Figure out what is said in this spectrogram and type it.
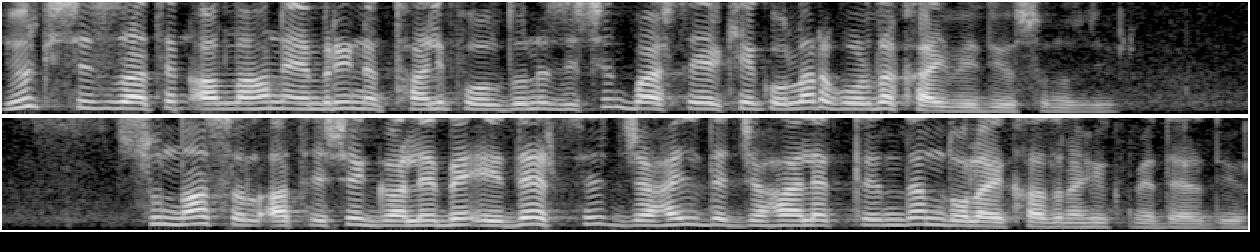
Diyor ki siz zaten Allah'ın emriyle talip olduğunuz için başta erkek olarak orada kaybediyorsunuz diyor. Su nasıl ateşe galebe ederse cahil de cehaletlerinden dolayı kadına hükmeder diyor.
